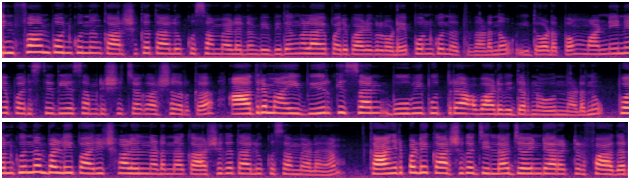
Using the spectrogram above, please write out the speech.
ഇൻഫാം പൊൻകുന്നം കാർഷിക താലൂക്ക് സമ്മേളനം വിവിധങ്ങളായ പരിപാടികളോടെ പൊൻകുന്നത്ത് നടന്നു. ഇതോടൊപ്പം മണ്ണിനെ പരിസ്ഥിതിയെ സംരക്ഷിച്ച കർഷകർക്ക് ആദരമായി വീർ കിസാൻ ഭൂമിപുത്ര അവാർഡ് വിതരണവും നടന്നു. പൊൻകുന്നം പള്ളി പാരിഷ് ഹാളിൽ നടന്ന കാർഷിക താലൂക്ക് സമ്മേളനം കാഞ്ഞിരപ്പള്ളി കാർഷിക ജില്ലാ joint director father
